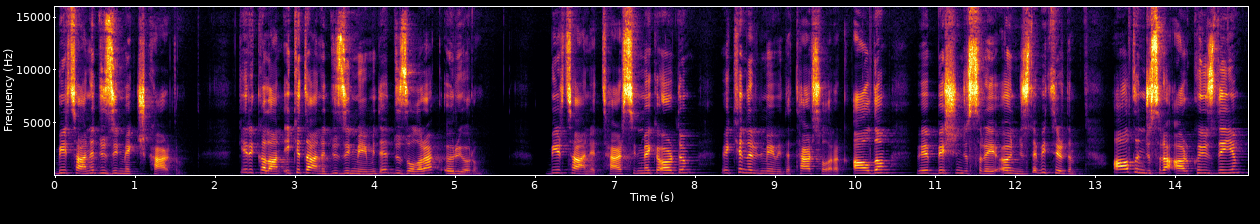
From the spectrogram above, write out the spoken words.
bir tane düz ilmek çıkardım. Geri kalan iki tane düz ilmeğimi de düz olarak örüyorum. Bir tane ters ilmek ördüm ve kenar ilmeğimi de ters olarak aldım ve 5. sırayı ön yüzde bitirdim. 6. sıra arka yüzdeyim.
